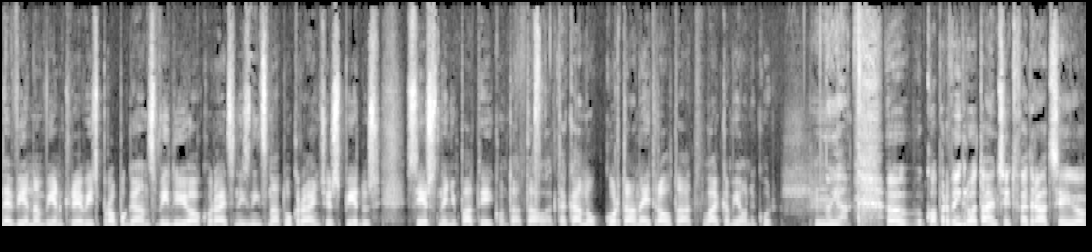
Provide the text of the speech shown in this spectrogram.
nevienam vien Krievijas propagandas video, kur aicina iznīcināt Ukraiņus, ir spiedusi sirsniņu patīk un tā tālāk. Tā kā, nu, kur tā neutralitāte laikam jau nekur. Nu, jā. Ko par vingrotāju un citu federāciju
